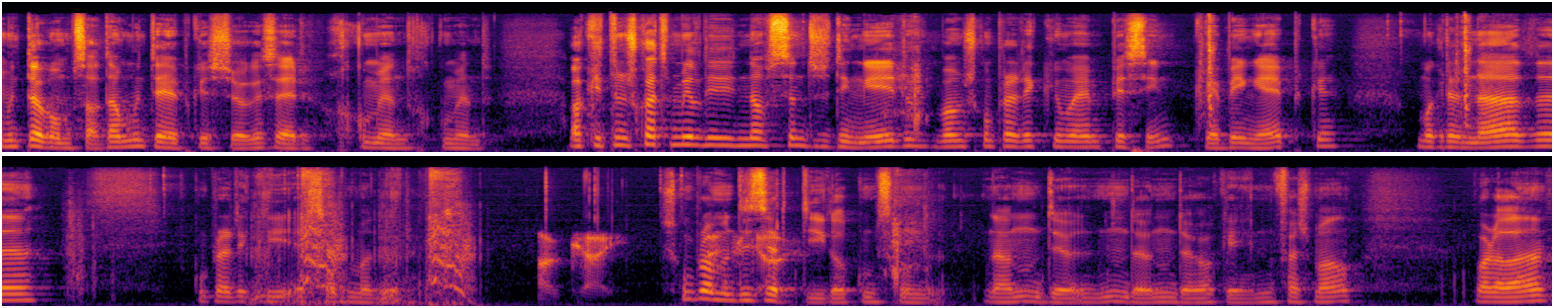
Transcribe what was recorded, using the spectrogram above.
Muito bom, pessoal. Está muito épico este jogo, a sério. Recomendo, recomendo. Ok, temos 4.900 de dinheiro. Vamos comprar aqui uma MP5, que é bem épica. Uma granada. Vou comprar aqui esta armadura. Okay. Vamos comprar uma Desert Eagle como segunda. Não, não deu, não deu, não deu, ok, não faz mal. Bora lá.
